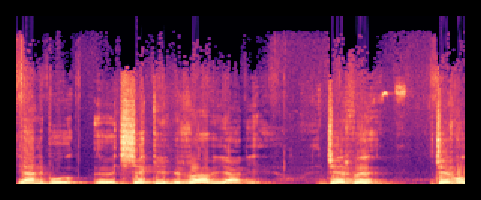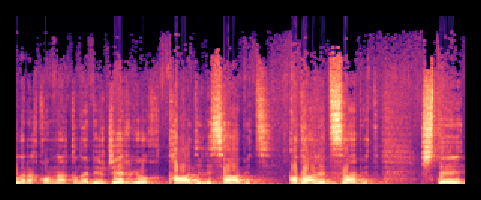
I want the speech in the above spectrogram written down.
yani bu e, çiçek gibi bir ravi. Yani cerh ve cerh olarak onun hakkında bir cerh yok. Tadili sabit, adaleti sabit, işte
